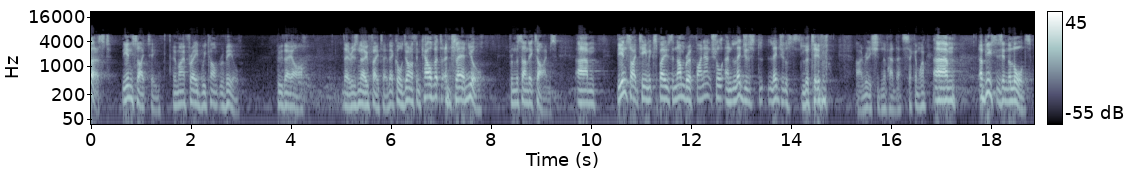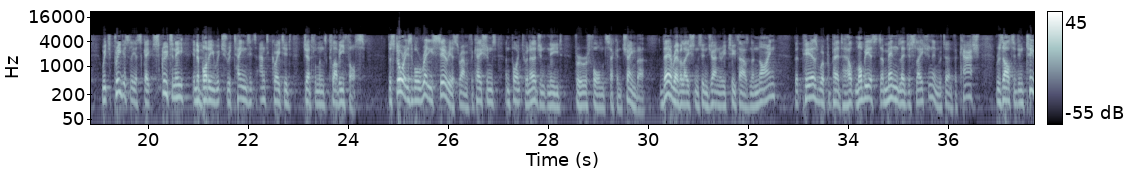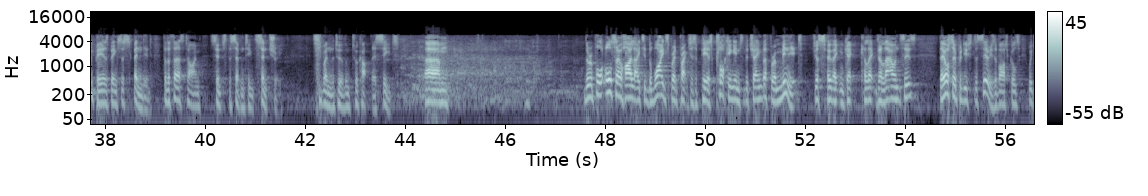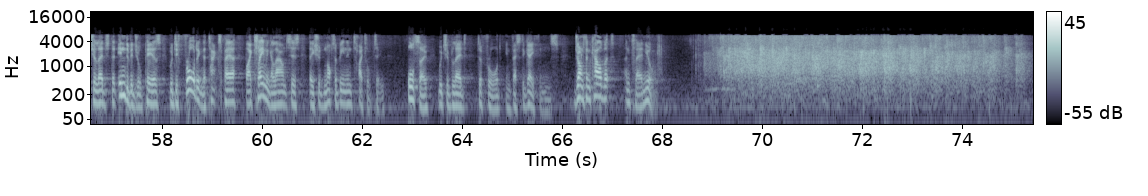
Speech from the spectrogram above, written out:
First, the Insight team, whom I'm afraid we can't reveal who they are. There is no photo. They're called Jonathan Calvert and Claire Newell from the Sunday Times. Um, the Insight team exposed a number of financial and legis legislative, I really shouldn't have had that second one, um, abuses in the Lords, which previously escaped scrutiny in a body which retains its antiquated gentleman's club ethos. The stories have already serious ramifications and point to an urgent need for a reformed second chamber. Their revelations in January 2009 that peers were prepared to help lobbyists amend legislation in return for cash resulted in two peers being suspended for the first time since the 17th century. This is when the two of them took up their seats. Um, the report also highlighted the widespread practice of peers clocking into the chamber for a minute just so they can get, collect allowances. They also produced a series of articles which alleged that individual peers were defrauding the taxpayer by claiming allowances they should not have been entitled to also which have led to fraud investigations. Jonathan Calvert and Claire Newell.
